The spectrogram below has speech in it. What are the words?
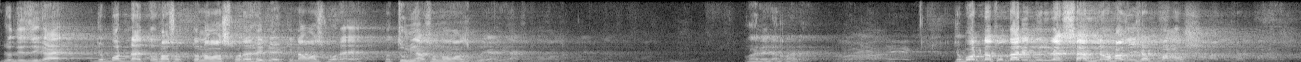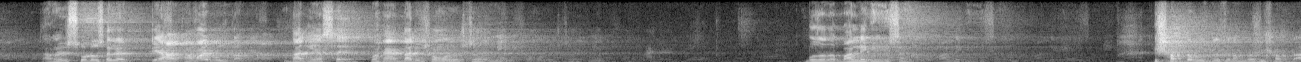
যদি জিগায় যে বড্ডায় তো ফাঁসক্ত নামাজ পড়ে হেঁটে কি নামাজ পড়ে? তুমি আসো, নামাজ পড়ে আগে কয় না কয় না যে বড্ডা তো দাড়ি দুরি রাখছে আপনিও হাজি সব মানুষ। আপনি ছোটো ছেলের টেহা কামাই বুঝলাম। দাড়ি আছে। হ্যাঁ দাড়ি সময় হচ্ছে উনি বোঝা তো বাল্যে গেছে না। হিসাবটা বুঝতেছেন আমরা হিসাবটা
